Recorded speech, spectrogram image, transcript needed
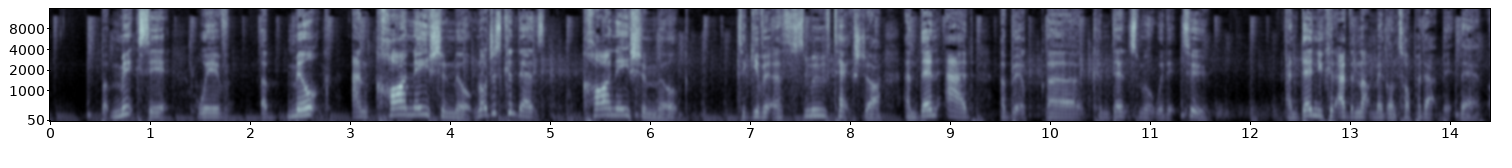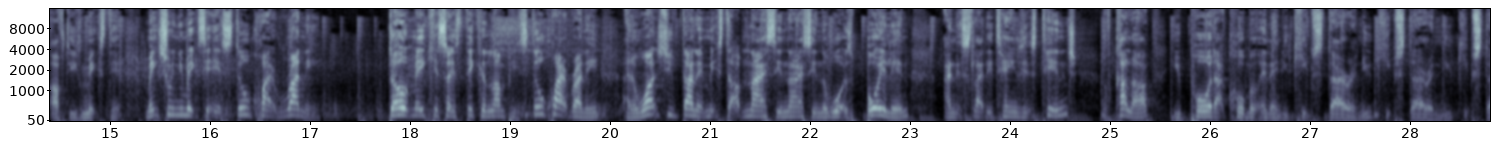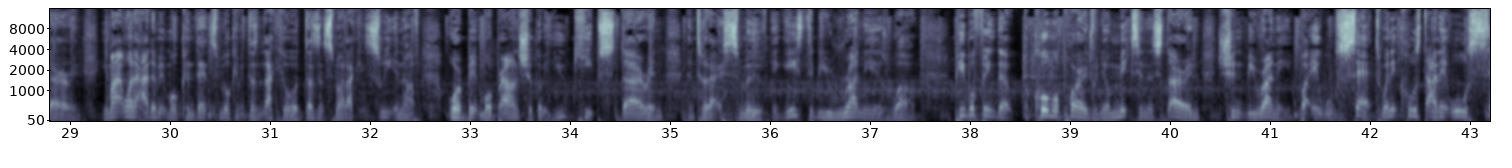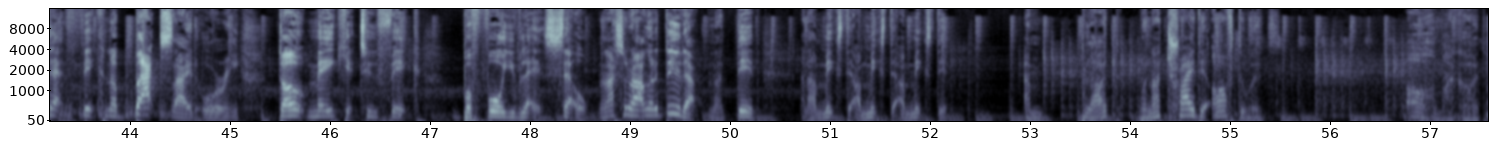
but mix it with a milk and carnation milk, not just condensed, carnation milk to give it a smooth texture, and then add a bit of uh, condensed milk with it too. And then you can add the nutmeg on top of that bit there after you've mixed it. Make sure when you mix it, it's still quite runny. Don't make it so it's thick and lumpy. It's still quite runny. And once you've done it, mixed it up nicely, nicely, and the water's boiling and it slightly changed its tinge color, you pour that corn milk in and you keep stirring. You keep stirring. You keep stirring. You might want to add a bit more condensed milk if it doesn't like it or doesn't smell like it's sweet enough, or a bit more brown sugar, but you keep stirring until that is smooth. It needs to be runny as well. People think that a cornmeal porridge, when you're mixing and stirring, shouldn't be runny, but it will set. When it cools down, it will set thick on the backside, Aurie. Don't make it too thick before you've let it settle. And I said, I'm going to do that. And I did. and I mixed it, I mixed it, I mixed it. And blood, when I tried it afterwards, oh my god.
